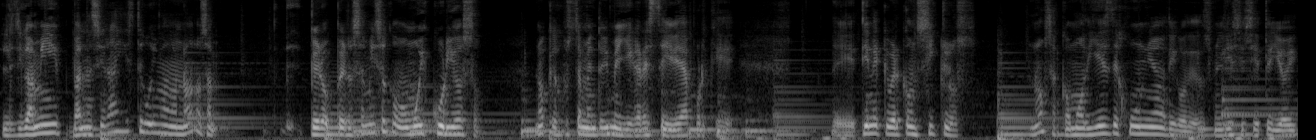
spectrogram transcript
Les digo, a mí van a decir, ay, este güey mamá, ¿no? O sea, pero, pero se me hizo como muy curioso, ¿no? Que justamente hoy me llegara esta idea porque eh, tiene que ver con ciclos, ¿no? O sea, como 10 de junio, digo, de 2017 y hoy,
